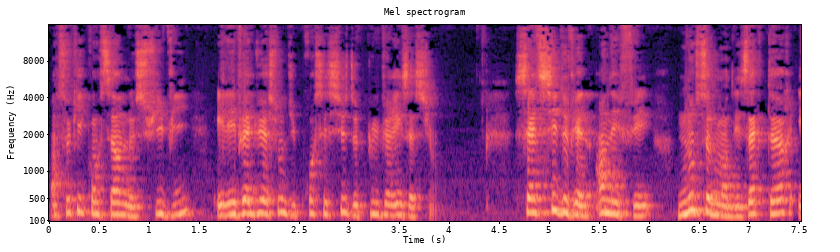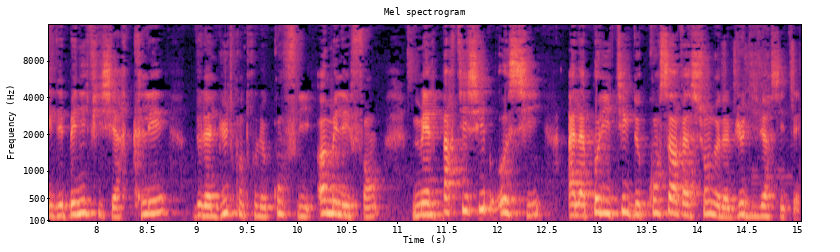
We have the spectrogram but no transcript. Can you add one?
en ce qui concerne le suivi et l'évaluation du processus de pulvérisation. Celles-ci deviennent en effet non seulement des acteurs et des bénéficiaires clés de la lutte contre le conflit homme-éléphant, mais elles participent aussi à la politique de conservation de la biodiversité.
